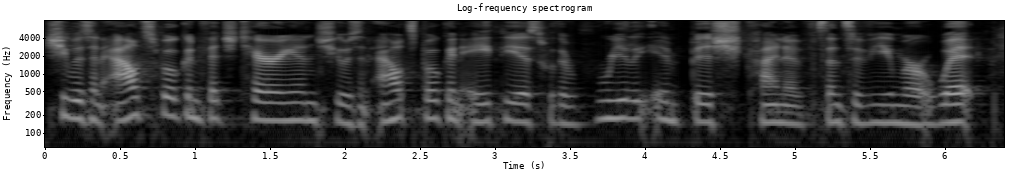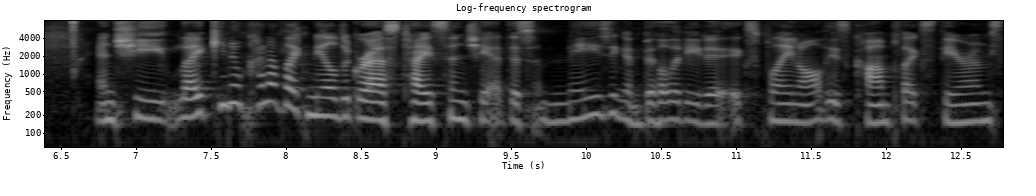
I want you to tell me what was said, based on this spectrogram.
She was an outspoken vegetarian. She was an outspoken atheist with a really impish kind of sense of humor, or wit. And she, like, you know, kind of like Neil deGrasse Tyson, she had this amazing ability to explain all these complex theorems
